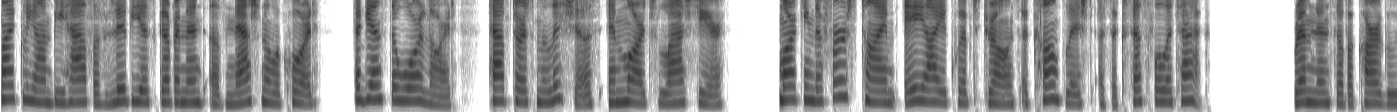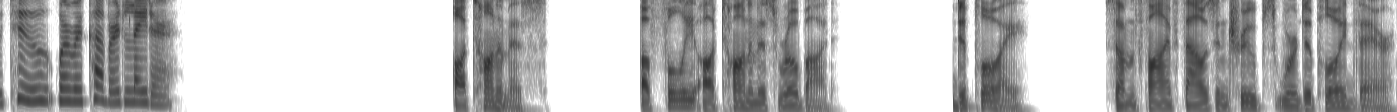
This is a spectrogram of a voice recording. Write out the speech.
likely on behalf of Libya's government of national accord, against the warlord, Haftar's militias, in March last year, marking the first time AI equipped drones accomplished a successful attack. Remnants of a Kargu 2 were recovered later. Autonomous. A fully autonomous robot. Deploy. Some 5,000 troops were deployed there.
